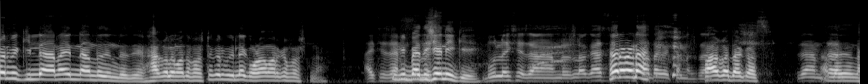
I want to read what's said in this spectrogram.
করবি কিনলে আর আই না আন্দাজ আন্দাজে হাগলের মতো ফার্স্ট করবি কিনলে ঘোড়া মার্কা প্রশ্ন। আচ্ছা তুই কি জান বেদিছে নাকি? ভুল হইছে জানার লগে আছে আরে বেটা পা কথা কস। জান আন্দাজ-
